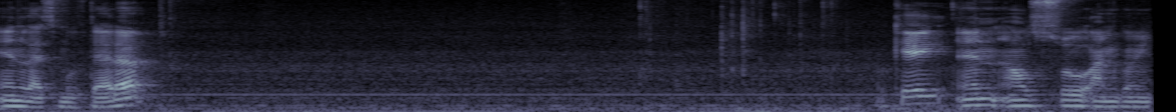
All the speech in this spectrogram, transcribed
And let's move that up. Okay and also I'm going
